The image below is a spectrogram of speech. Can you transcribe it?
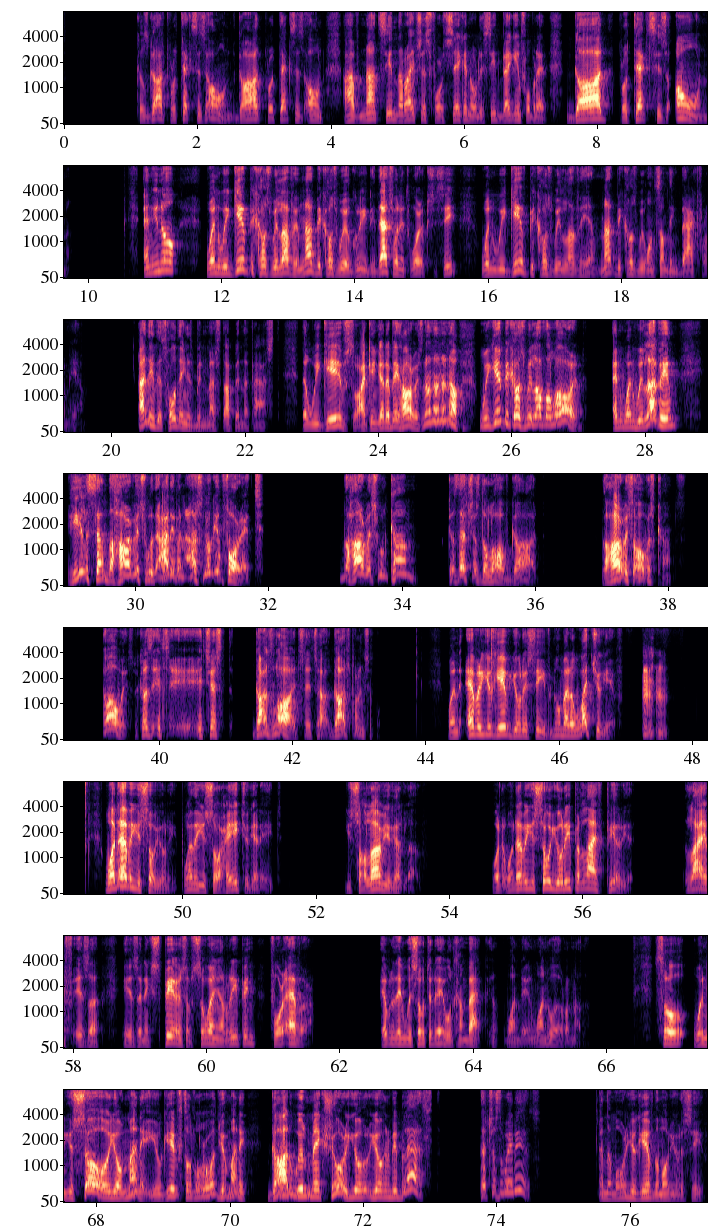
Because God protects His own. God protects His own. I have not seen the righteous forsaken or the received begging for bread. God protects His own. And you know, when we give because we love Him, not because we're greedy, that's when it works, you see? When we give because we love Him, not because we want something back from Him. I think this whole thing has been messed up in the past. That we give so I can get a big harvest. No, no, no, no. We give because we love the Lord. And when we love Him, He'll send the harvest without even us looking for it. The harvest will come because that's just the law of God. The harvest always comes. Always, because it's, it's just God's law, it's, it's uh, God's principle. Whenever you give, you receive, no matter what you give. Whatever you sow, you reap. Whether you sow hate, you get hate. You sow love, you get love. Whatever you sow, you reap in life, period. Life is, a, is an experience of sowing and reaping forever. Everything we sow today will come back one day in one way or another. So when you sow your money, you give to the Lord your money, God will make sure you're, you're going to be blessed. That's just the way it is. And the more you give, the more you receive.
